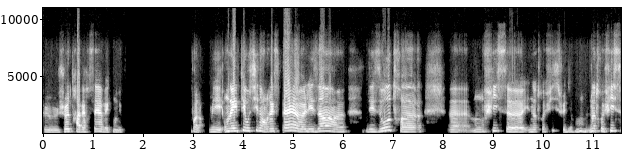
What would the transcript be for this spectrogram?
que je traversais avec mon époux. Mais on a été aussi dans le respect euh, les uns euh, des autres. Euh, mon fils, notre fils, je veux dire, notre fils,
